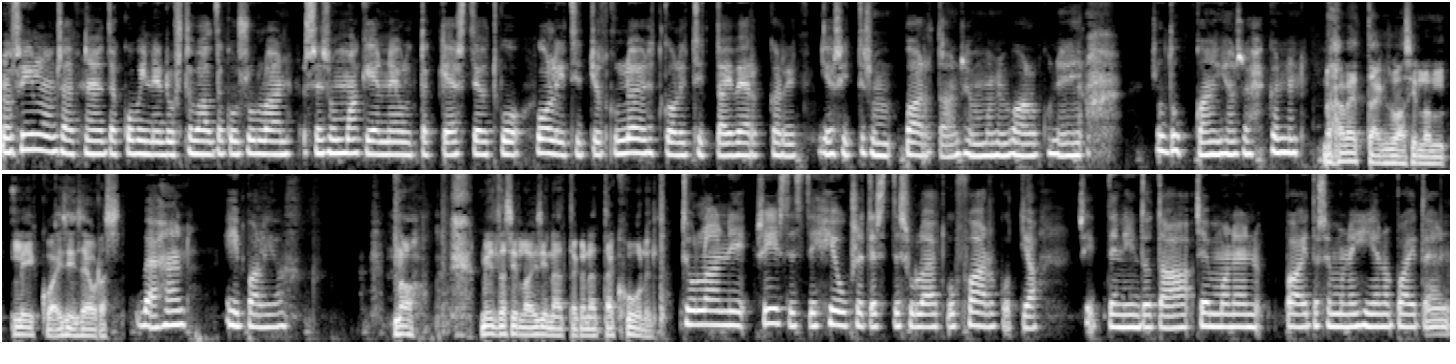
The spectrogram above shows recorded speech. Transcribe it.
No silloin sä et näytä kovin edustavalta, kun sulla on se sun makian neulottakki ja sitten jotkut kolitsit, jotkut löysät kolitsit tai verkkarit. Ja sitten sun parta on semmonen valkoinen ja sun tukka on ihan sähköinen. No hävettääkö sua silloin liikkua isin seurassa? Vähän, ei paljon. No, miltä silloin isi näyttää, kun näyttää kuulilta? Sulla on niin siististi hiukset ja sitten sulla on jotkut farkut ja sitten niin tota, semmonen paita, semmonen hieno paita ja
